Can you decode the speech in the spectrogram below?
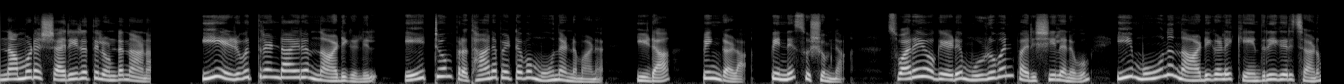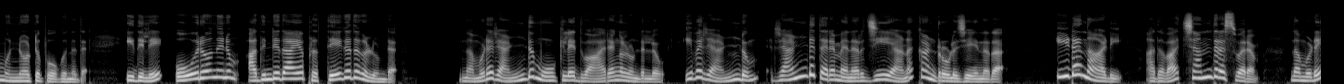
നമ്മുടെ ശരീരത്തിലുണ്ടെന്നാണ്. ഈ എഴുപത്തിരണ്ടായിരം നാടികളിൽ ഏറ്റവും പ്രധാനപ്പെട്ടവ മൂന്നെണ്ണമാണ്. ഇട പിങ്കള പിന്നെ സുഷുമ്ന. സ്വരയോഗയുടെ മുഴുവൻ പരിശീലനവും ഈ മൂന്ന് നാടികളെ കേന്ദ്രീകരിച്ചാണ് മുന്നോട്ടു പോകുന്നത്. ഇതിലെ ഓരോന്നിനും അതിന്റെതായ പ്രത്യേകതകളുണ്ട്. നമ്മുടെ രണ്ട് മൂക്കിലെ ദ്വാരങ്ങളുണ്ടല്ലോ ഇവ രണ്ടും രണ്ട് തരം എനർജിയെയാണ് കൺട്രോൾ ചെയ്യുന്നത്. ഇടനാടി അഥവാ ചന്ദ്രസ്വരം നമ്മുടെ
